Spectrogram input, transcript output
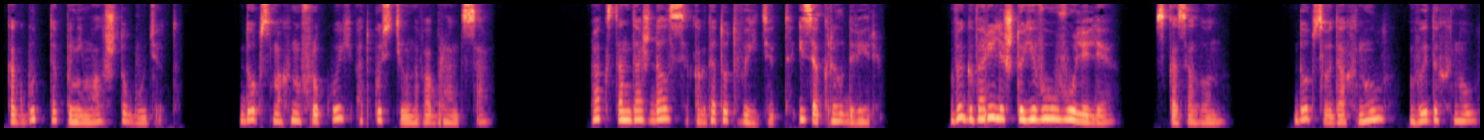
как будто понимал, что будет. Доб, смахнув рукой, отпустил новобранца. Пакстон дождался, когда тот выйдет, и закрыл дверь. «Вы говорили, что его уволили», — сказал он. Добс вдохнул, выдохнул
